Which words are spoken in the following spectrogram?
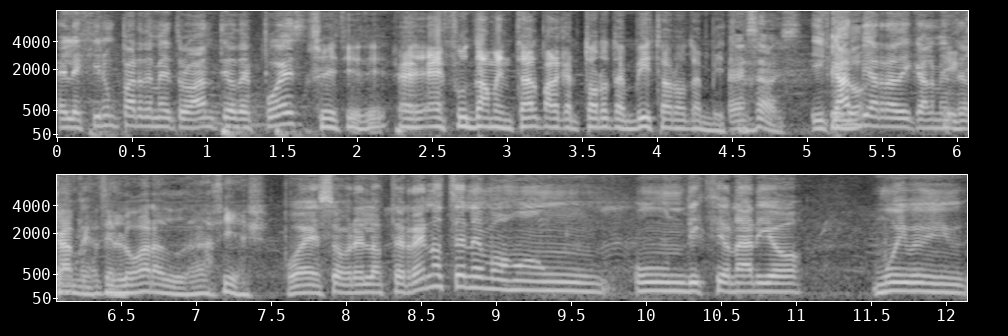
elegir un par de metros antes o después, Sí, sí, sí. Es, es fundamental para que el toro te invista o no te invista. Eso es. Y cambia lo- radicalmente Y cambia, sin lugar a dudas, así es. Pues sobre los terrenos tenemos un, un diccionario muy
